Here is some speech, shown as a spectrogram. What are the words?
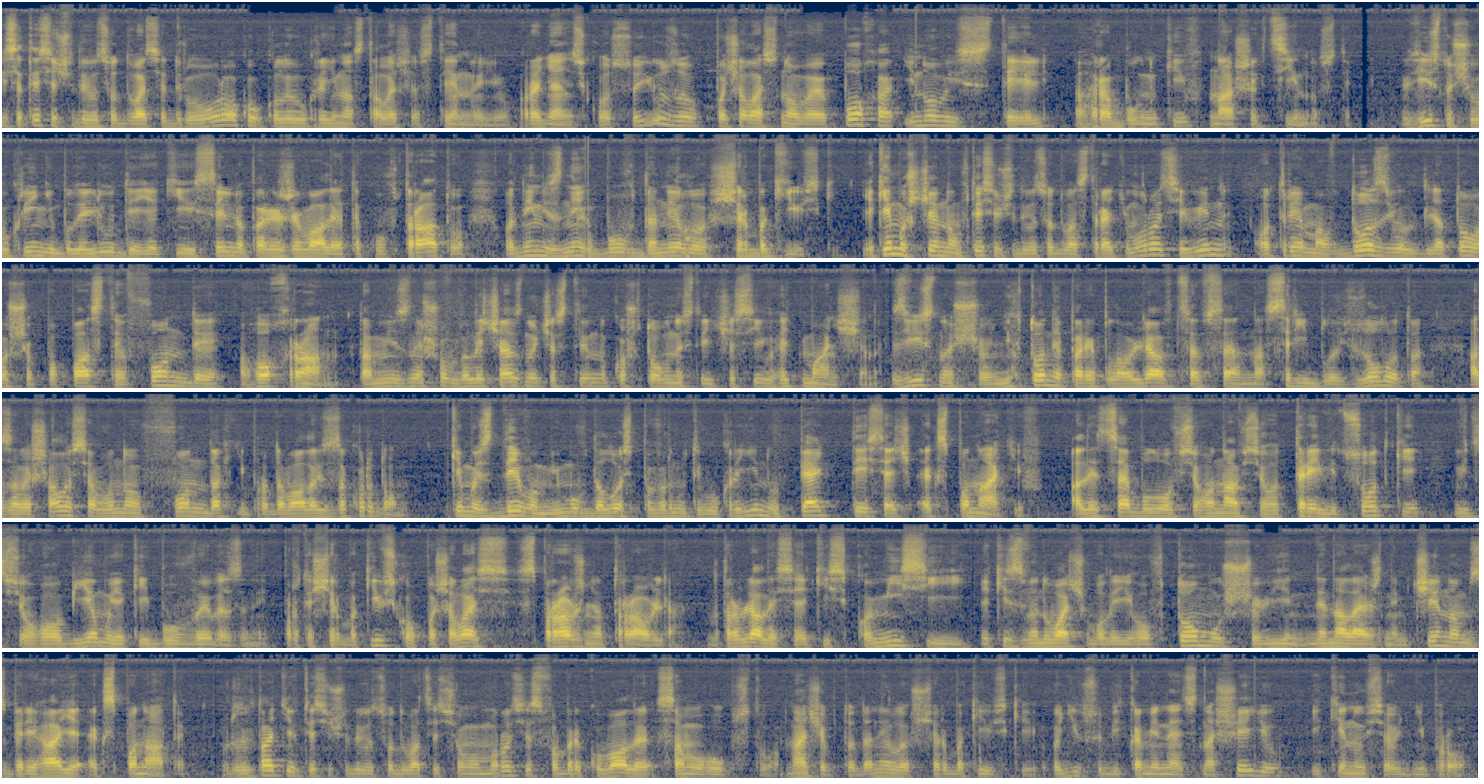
Після 1922 року, коли Україна стала частиною Радянського Союзу, почалась нова епоха і новий стиль грабунків наших цінностей. Звісно, що в Україні були люди, які сильно переживали таку втрату. Одним із них був Данило Щербаківський. Якимось чином, в 1923 році він отримав дозвіл для того, щоб попасти в фонди Гохран. Там він знайшов величезну частину коштовностей часів Гетьманщини. Звісно, що ніхто не переплавляв це все на срібло й золото, а залишалося воно в фондах і продавалось за кордон. Якимось дивом йому вдалося повернути в Україну 5 тисяч експонатів, але це було всього-навсього 3% від всього об'єму, який був вивезений. Проти Щербаківського почалась справжня травля. Натравлялися якісь комісії, які звинувачували його в тому, що він неналежним чином зберігає експонати. В результаті в 1927 році сфабрикували самогубство, начебто Данило Щербаківський одів собі камінець на шию і кинувся в Дніпро.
